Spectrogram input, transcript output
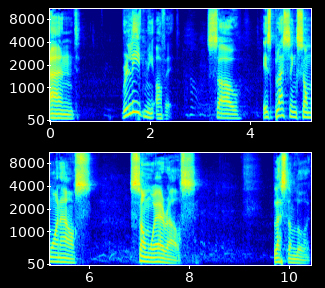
and relieved me of it. So it's blessing someone else somewhere else. Bless them, Lord.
